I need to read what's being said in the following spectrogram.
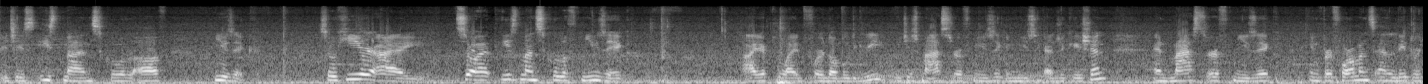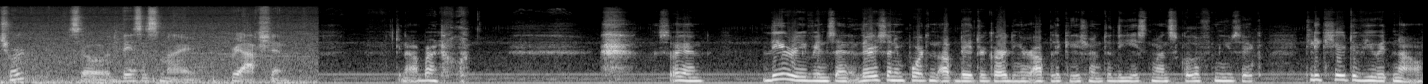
which is Eastman School of Music. So here I, so at Eastman School of Music, I applied for a double degree, which is Master of Music in Music Education and Master of Music in Performance and Literature so, this is my reaction. Kinabahan ako. so, ayan. Dear Rey Vincent, there is an important update regarding your application to the Eastman School of Music. Click here to view it now.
